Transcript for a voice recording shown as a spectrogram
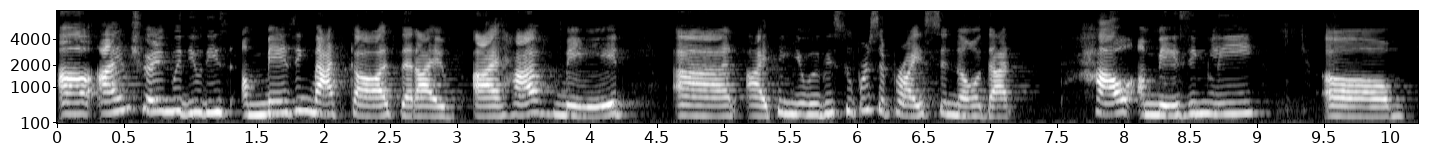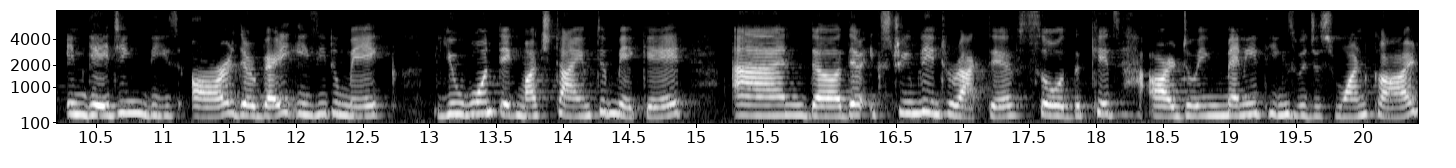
Uh, I'm sharing with you these amazing math cards that I've, I have made and I think you will be super surprised to know that how amazingly um, engaging these are. They're very easy to make. You won't take much time to make it and uh, they're extremely interactive. So the kids are doing many things with just one card.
